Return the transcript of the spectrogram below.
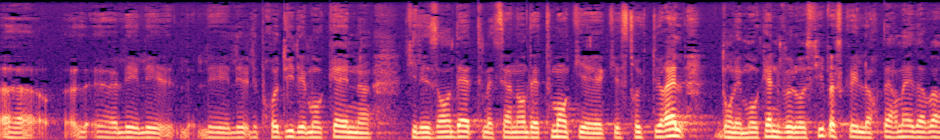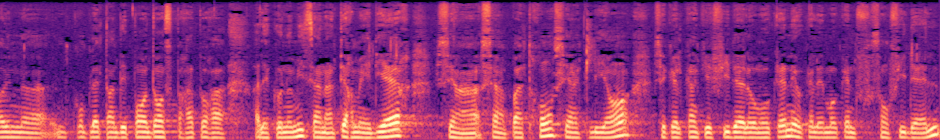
les, les, produits des Moken qui les endettent, mais c'est un endettement qui est, structurel, dont les Moken veulent aussi parce qu'il leur permet d'avoir une, complète indépendance par rapport à, l'économie. C'est un intermédiaire, c'est un, un, patron, c'est un client, c'est quelqu'un qui est fidèle aux Moken et auquel les Moken sont fidèles.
